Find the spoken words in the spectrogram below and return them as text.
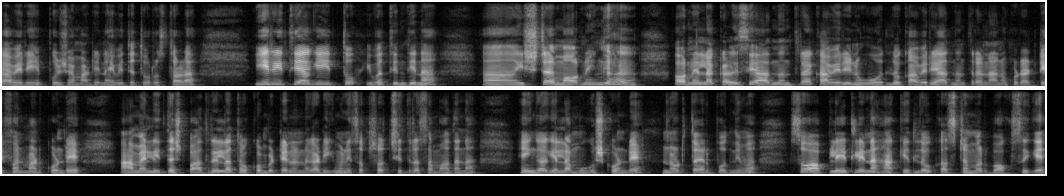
ಕಾವೇರಿ ಪೂಜೆ ಮಾಡಿ ನೈವೇದ್ಯ ತೋರಿಸ್ತಾಳ. ಈ ರೀತಿಯಾಗಿ ಇತ್ತು ಇವತ್ತಿನ ದಿನ. ಇಷ್ಟ ಮಾರ್ನಿಂಗ್ ಅವ್ರನ್ನೆಲ್ಲ ಕಳಿಸಿ ಆದ ನಂತರ ಕಾವೇರಿನೂ ಹೋದ್ಲು. ಕಾವೇರಿ ಆದ ನಂತರ ನಾನು ಕೂಡ ಟಿಫನ್ ಮಾಡಿಕೊಂಡೆ. ಆಮೇಲೆ ಇದ್ದಷ್ಟು ಪಾತ್ರೆ ಎಲ್ಲ ತೊಗೊಂಬಿಟ್ಟೆ ನನಗೆ ಅಡುಗೆ ಮನೆ ಸ್ವಲ್ಪ ಸ್ವಚ್ಛ ಇದ್ರೆ ಸಮಾಧಾನ. ಹೀಗಾಗಿ ಎಲ್ಲ ಮುಗಿಸ್ಕೊಂಡೆ. ನೋಡ್ತಾ ಇರ್ಬೋದು ನೀವು. ಸೊ, ಆ ಪ್ಲೇಟ್ಲಿನ ಹಾಕಿದ್ಲು ಕಸ್ಟಮರ್ ಬಾಕ್ಸಿಗೆ.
